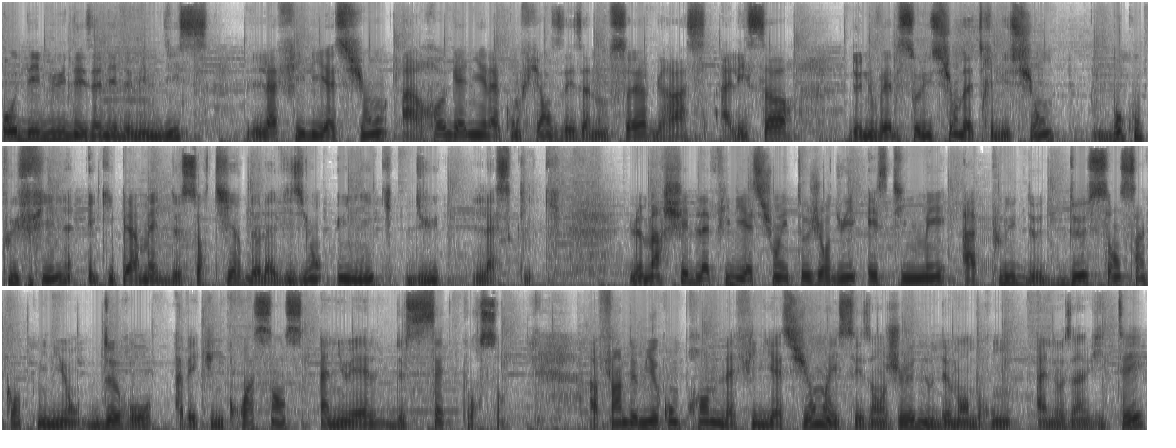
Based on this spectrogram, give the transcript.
au début des années 2010, l'affiliation a regagné la confiance des annonceurs grâce à l'essor de nouvelles solutions d'attribution beaucoup plus fines et qui permettent de sortir de la vision unique du last click. Le marché de l'affiliation est aujourd'hui estimé à plus de 250 millions d'euros avec une croissance annuelle de 7%. Afin de mieux comprendre l'affiliation et ses enjeux, nous demanderons à nos invités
